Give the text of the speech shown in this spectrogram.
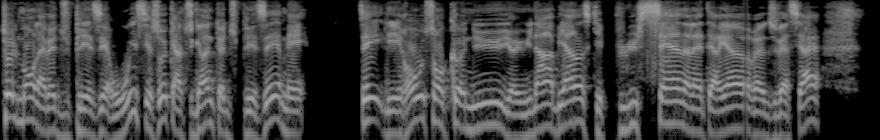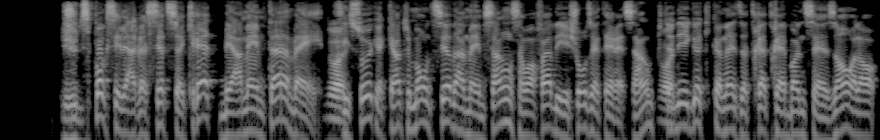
tout le monde avait du plaisir. Oui, c'est sûr, quand tu gagnes, tu as du plaisir, mais les rôles sont connus, il y a une ambiance qui est plus saine à l'intérieur euh, du vestiaire. Je ne dis pas que c'est la recette secrète, mais en même temps, ben, c'est sûr que quand tout le monde tire dans le même sens, ça va faire des choses intéressantes. Puis tu as des gars qui connaissent de très, très bonnes saisons. Alors,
